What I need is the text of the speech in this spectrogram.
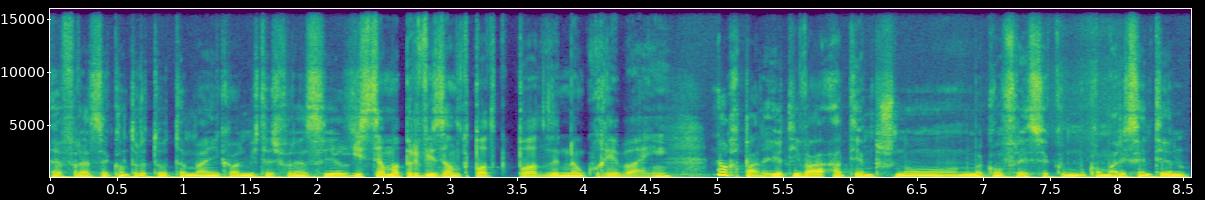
A França contratou também economistas franceses. Isso é uma previsão de que pode, pode não correr bem? Não, repara, eu estive há, há tempos no, numa conferência com, com Mário Centeno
